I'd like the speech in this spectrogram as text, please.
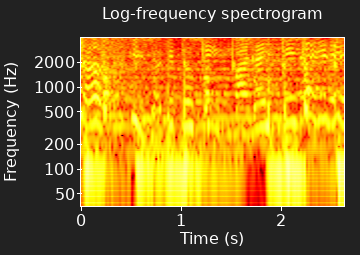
যা তোকে মানাইছে রে।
